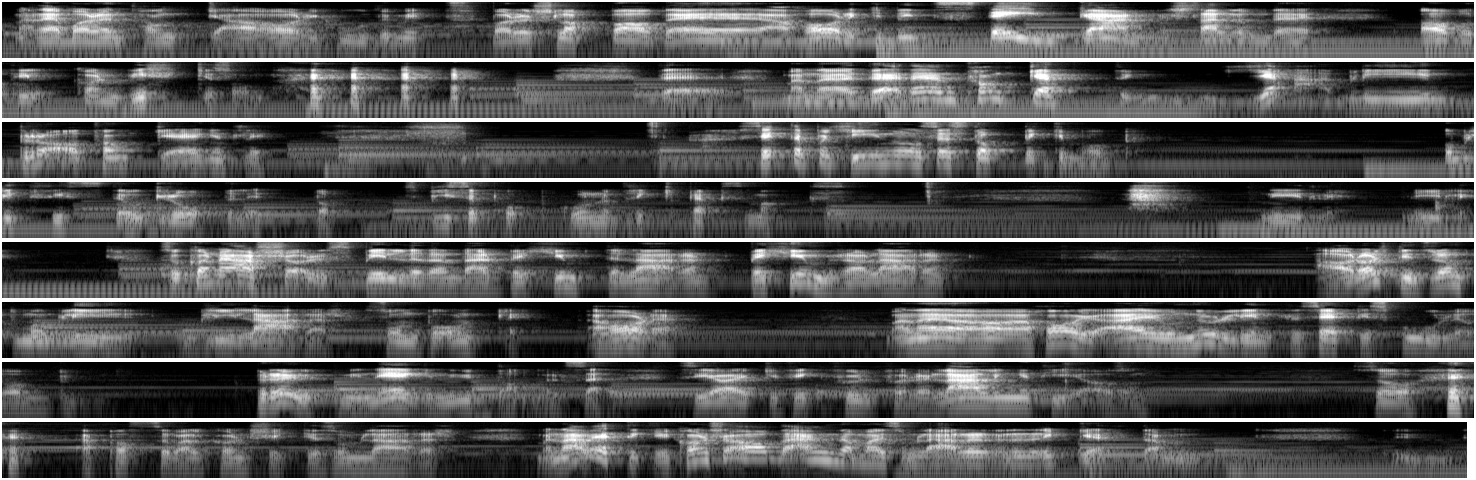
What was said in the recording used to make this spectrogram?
Men det er bare en tanke jeg har i hodet mitt. Bare slapp av. Det, jeg har ikke blitt stein gæren, selv om det av og til kan virke sånn. det, men eh, det, det, er en tanke. Jævlig bra tanke, egentlig. Sitte på kino og se Stopp ikke mobb. Og bli triste og gråte litt og spise popkorn og drikke Pepsi Max. Nydelig. Nydelig. Så kan jeg sjøl spille den der bekymte læreren. Bekymra læreren. Jeg har alltid drømt om å bli, bli lærer, sånn på ordentlig. Jeg har det. Men jeg, har, jeg er jo null interessert i skole og brøt min egen utdannelse siden jeg ikke fikk fullføre lærlingetida og sånn. Så jeg passer vel kanskje ikke som lærer. Men jeg vet ikke. Kanskje jeg hadde egna meg som lærer eller ikke. De,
